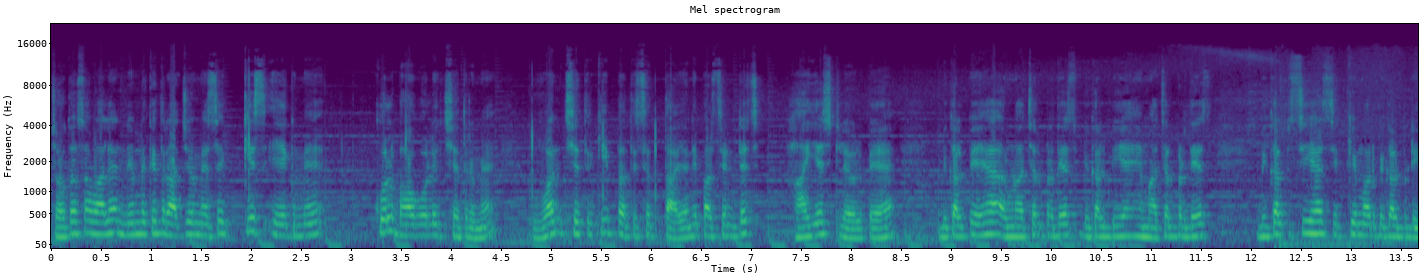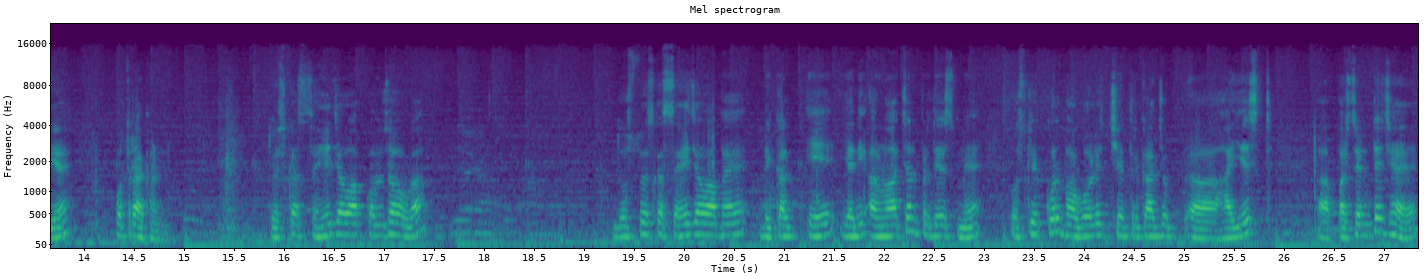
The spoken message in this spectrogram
चौथा सवाल है, निम्नलिखित राज्यों में से किस एक में कुल भौगोलिक क्षेत्र में वन क्षेत्र की प्रतिशतता, यानी परसेंटेज हाईएस्ट लेवल पे है? विकल्प ए है अरुणाचल प्रदेश, विकल्प बी है हिमाचल प्रदेश, विकल्प सी है सिक्किम और विकल्प डी है उत्तराखंड। तो इसका सही जवाब कौन सा होगा? दोस्तों, इसका सही जवाब है विकल्प ए यानी अरुणाचल प्रदेश में उसके कुल भौगोलिक क्षेत्र का जो हाईएस्ट परसेंटेज है,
